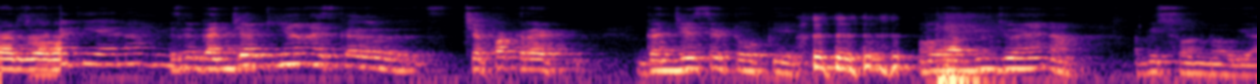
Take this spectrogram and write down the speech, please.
कट जाएगा। किया है ना इसका गंजा किया ना इसका चपक रहा है गंजे से टोपी। और अभी जो है ना अभी सुन्न हो गया।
